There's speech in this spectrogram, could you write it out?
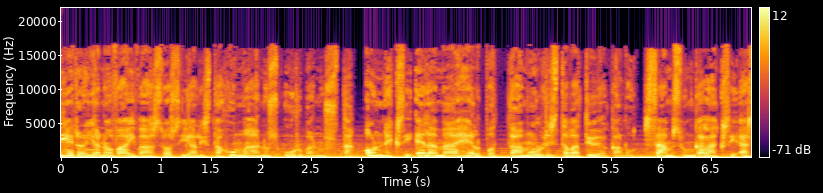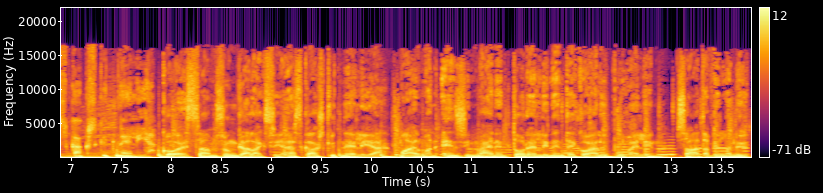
Tiedonjano vaivaa sosiaalista humanus urbanusta. Onneksi elämää helpottaa mullistava työkalu. Samsung Galaxy S24. Koe Samsung Galaxy S24. Maailman ensimmäinen todellinen tekoälypuhelin. Saatavilla nyt.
